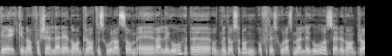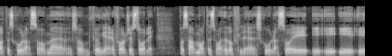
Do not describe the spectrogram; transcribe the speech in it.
det er ikke noe forskjell. Der er noen private skoler som er veldig gode, men det er også noen offentlige skoler som er veldig gode, og så er det noen private skoler som, som fungerer forholdsvis dårlig. På samme måte som at det er offentlige skoler. Så i, i, i,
